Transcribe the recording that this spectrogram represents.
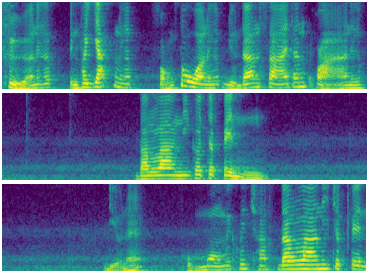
เสือนะครับ เป็นพยักนะครับสองตัวนะครับ อยู่ด้านซ้ายด้านขวานะครับ ด้านล่างนี้ก็จะเป็น เดี๋ยวนะ ผมมองไม่ค่อยชัด ด้านล่างนี้จะเป็น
